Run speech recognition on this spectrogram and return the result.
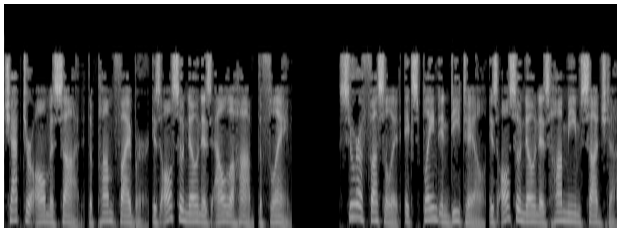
Chapter al-Masad, the palm fiber, is also known as al-Lahab, the flame. Surah Fussilat, explained in detail, is also known as Ha-Mim Sajda.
